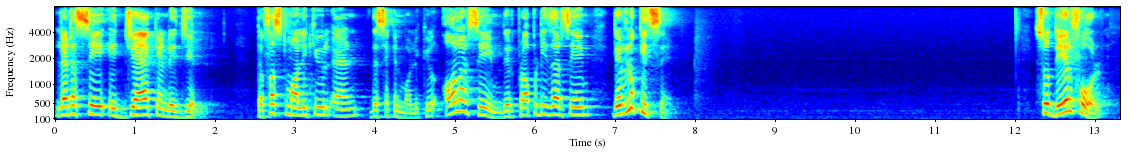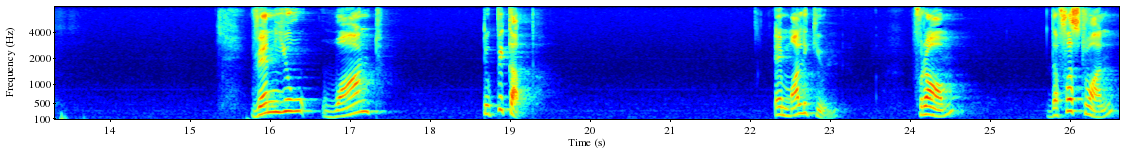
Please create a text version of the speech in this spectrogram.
let us say a Jack and a Jill. The first molecule and the second molecule all are same, their properties are same, their look is same. So, therefore, when you want to pick up a molecule from the first one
